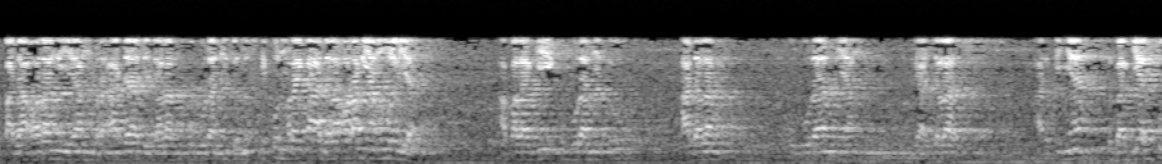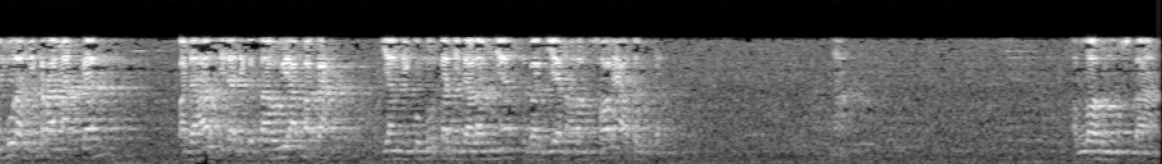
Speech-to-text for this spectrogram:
kepada orang yang berada di dalam kuburan itu meskipun mereka adalah orang yang mulia. Apalagi kuburan itu adalah kuburan yang nggak jelas. Artinya sebagian kuburan dikeramatkan, padahal tidak diketahui apakah yang dikuburkan di dalamnya sebagian orang soleh atau bukan. Nah, Allahul Musta'an.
